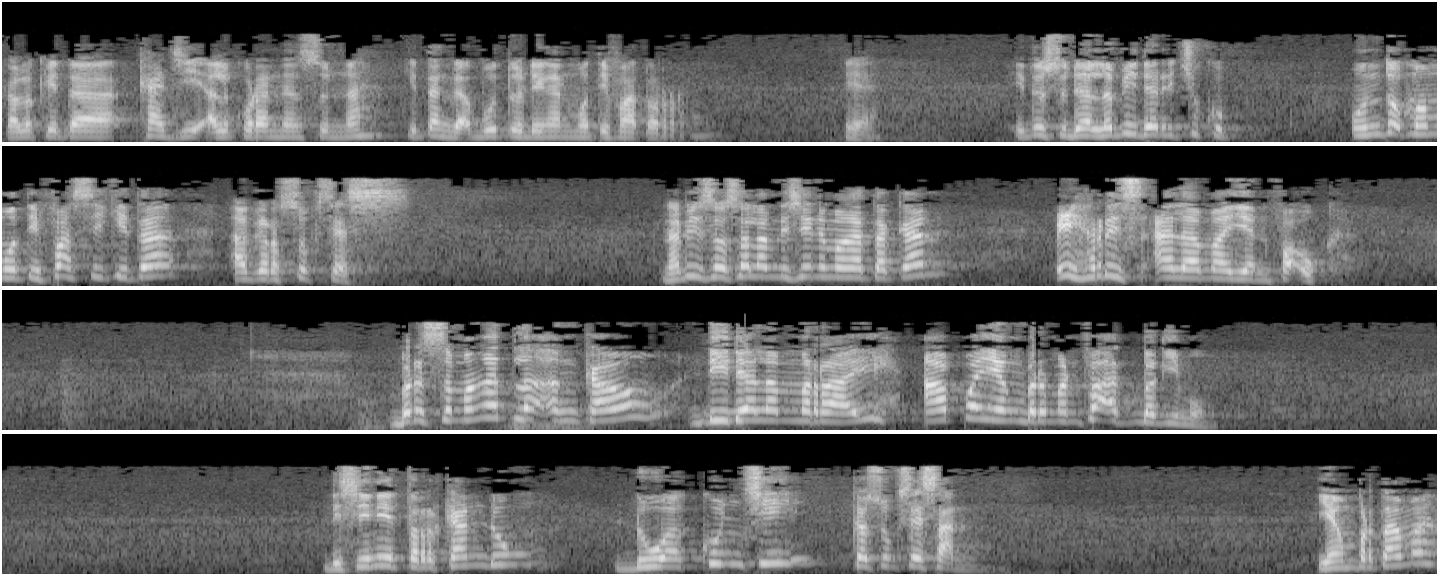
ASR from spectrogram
kalau kita kaji Al-Quran dan Sunnah, kita nggak butuh dengan motivator. Ya. Itu sudah lebih dari cukup untuk memotivasi kita agar sukses. Nabi SAW di sini mengatakan, ihris ala ma yanfa'uk. Bersemangatlah engkau di dalam meraih apa yang bermanfaat bagimu. Di sini terkandung dua kunci kesuksesan. Yang pertama,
